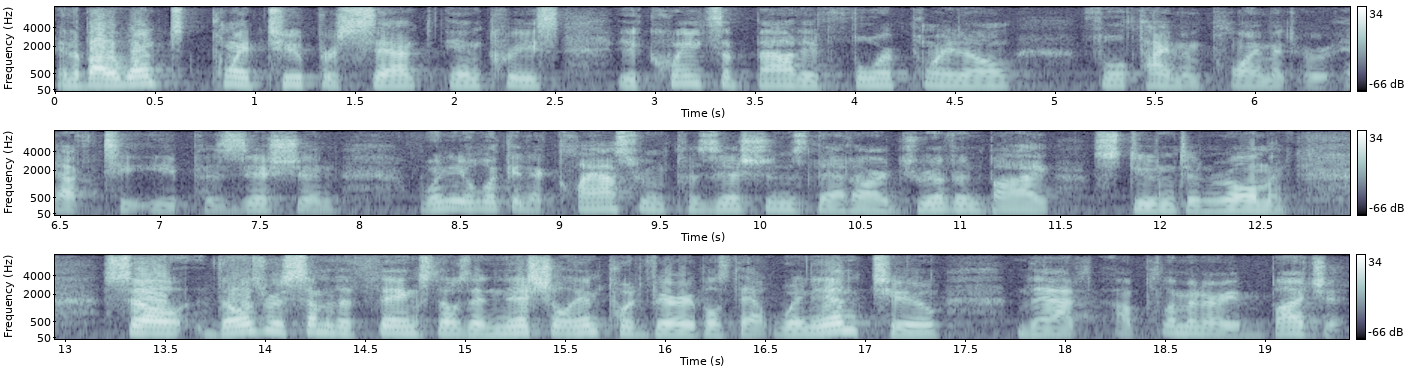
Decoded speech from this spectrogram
And about a 1.2% increase equates about a 4.0 full-time employment or FTE position when you're looking at classroom positions that are driven by student enrollment. So those were some of the things, those initial input variables that went into that uh, preliminary budget.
